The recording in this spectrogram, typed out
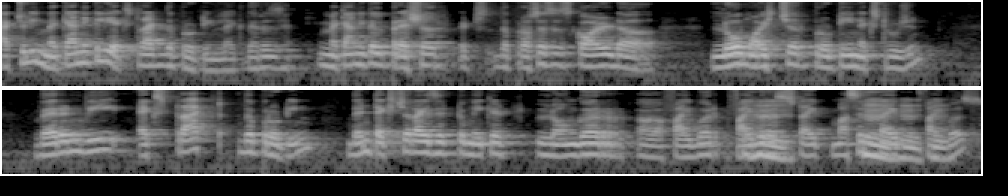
actually mechanically extract the protein. Like there is mechanical pressure. It's the process is called uh, low moisture protein extrusion, wherein we extract the protein, then texturize it to make it longer uh, fiber, fibrous type, muscle type fibers.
